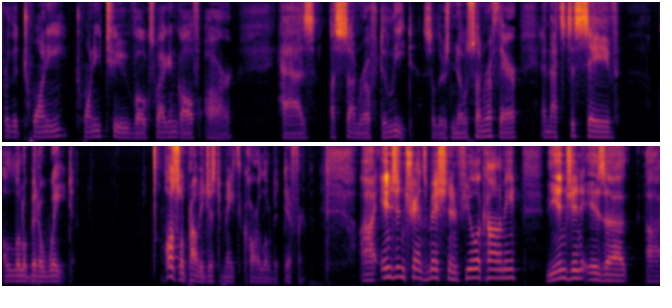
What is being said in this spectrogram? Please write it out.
for the 2022 Volkswagen Golf R, has a sunroof delete. So there's no sunroof there, and that's to save a little bit of weight. Also, probably just to make the car a little bit different. Uh, engine, transmission, and fuel economy. The engine is a uh,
